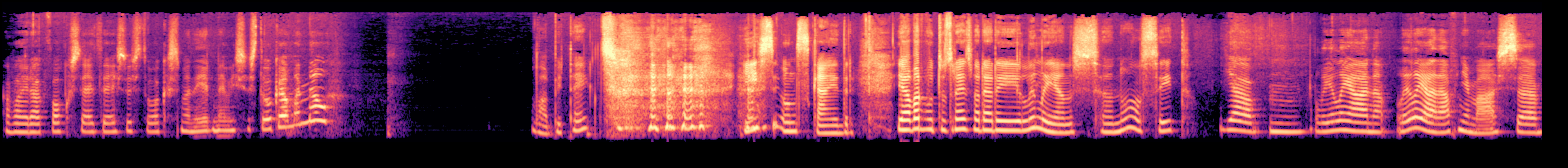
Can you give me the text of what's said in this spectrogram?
Vairāk fokusēties uz to, kas man ir, nevis uz to, kā man nav. Labi teikts. Īsi un skaidri. Jā, varbūt uzreiz var arī Lilijas nolasīt. Jā, mm, Lilijāna, Lilijāna apņemās uh,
